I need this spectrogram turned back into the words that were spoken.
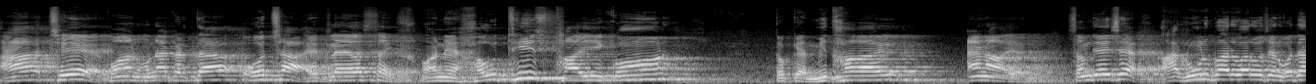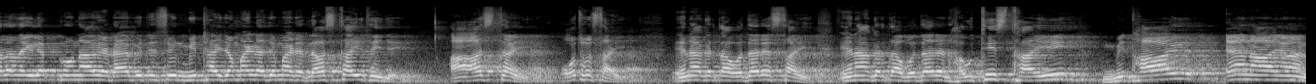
આ છે, પણ ઓના કરતાં ઓછા, એટલે અસ્થાયી. અને સૌથી સ્થાયી કોણ? તો કે મિથાઇલ એનાયન. સમજાય છે? આ ઋણ ભારવાળો છે ને વધારાના ઇલેક્ટ્રોન આવે, ડાયાબિટીસ મીઠાઈ જમાડ્યા જમાડ્યા એટલે અસ્થાયી થઈ જાય. આ અસ્થાયી ઓછો સ્થાયી એના કરતાં વધારે સ્થાયી એના કરતાં વધારે સૌથી સ્થાયી મિથાઇલ એનાયન,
